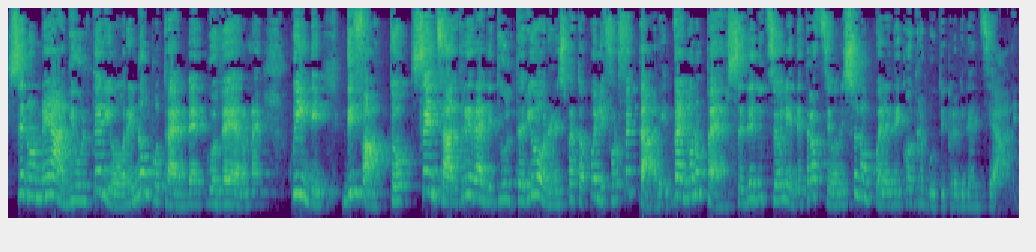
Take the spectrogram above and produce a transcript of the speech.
se non ne ha di ulteriori non potrebbe goderne. Quindi, di fatto, senza altri redditi ulteriori rispetto a quelli forfettari, vengono perse deduzioni e detrazioni se non quelle dei contributi previdenziali.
